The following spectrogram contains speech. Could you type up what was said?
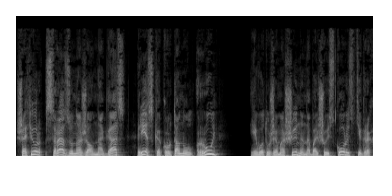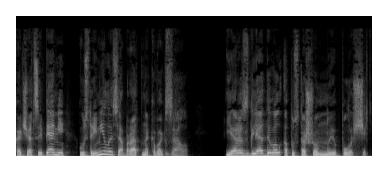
шофер сразу нажал на газ, резко крутанул руль, и вот уже машина на большой скорости, грохоча цепями, устремилась обратно к вокзалу. Я разглядывал опустошенную площадь.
